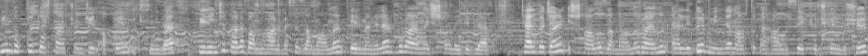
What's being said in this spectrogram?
1993-cü il aprelin 2-sində 1-ci Qarabağ müharibəsi zamanı ermənilər bu rayonu işğal ediblər. Kəlbəcərin işğalı zamanı rayonun 54 mindən artıq əhalisi köçkün düşür,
